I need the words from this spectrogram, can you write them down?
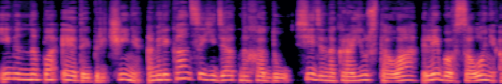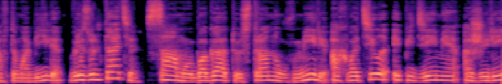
Именно по этой причине американцы едят на ходу, сидя на краю стола, либо в салоне автомобиля. В результате самую богатую страну в мире охватила эпидемия ожирения.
